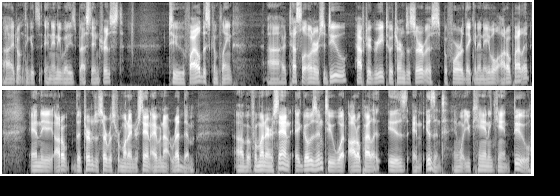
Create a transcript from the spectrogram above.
I don't think it's in anybody's best interest to file this complaint. Uh, Tesla owners do have to agree to a terms of service before they can enable autopilot, and the auto the terms of service, from what I understand, I have not read them, uh, but from what I understand, it goes into what autopilot is and isn't, and what you can and can't do.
